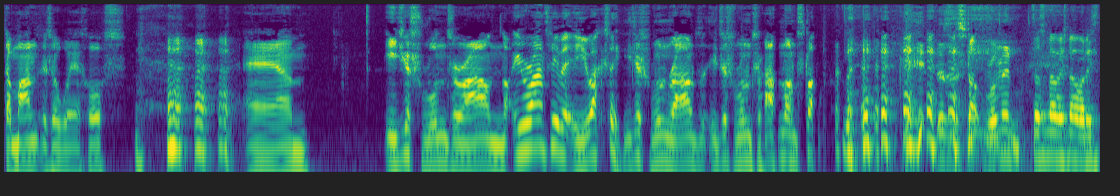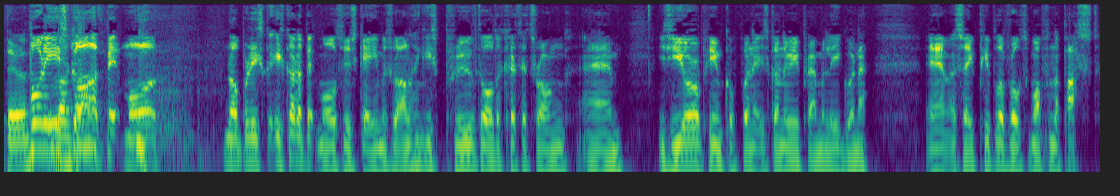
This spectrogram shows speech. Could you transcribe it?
the man is a workhorse. um, he just runs around. He reminds me a bit of you, actually. He just runs around. He just runs around non-stop. Doesn't stop running. Doesn't always know what he's doing. But he has got around. a bit more. No, but he's got, he's got a bit more to his game as well. I think he's proved all the critics wrong. Um, he's a European Cup winner. He's going to be a Premier League winner. Um, I say people have wrote him off in the past.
